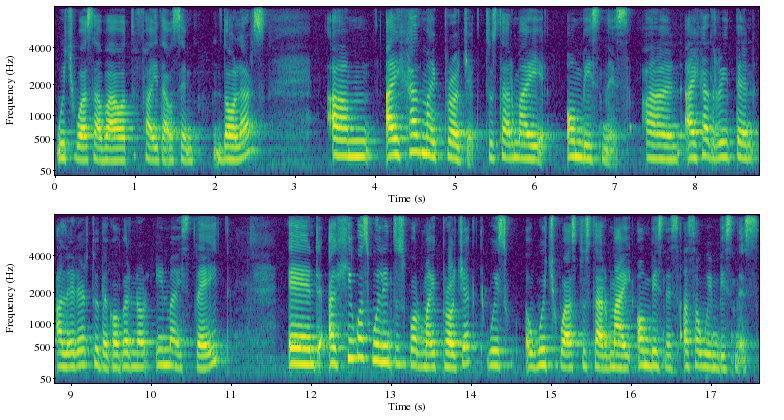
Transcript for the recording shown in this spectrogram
which was about $5,000. Um, I had my project to start my own business. And I had written a letter to the governor in my state, and uh, he was willing to support my project, which, which was to start my own business as a WIN business.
